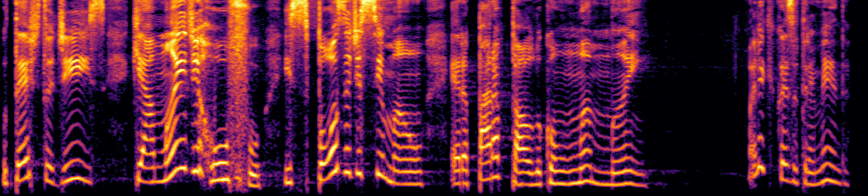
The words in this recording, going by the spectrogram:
o texto diz que a mãe de Rufo, esposa de Simão, era para Paulo como uma mãe. Olha que coisa tremenda.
